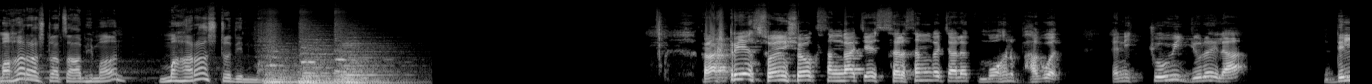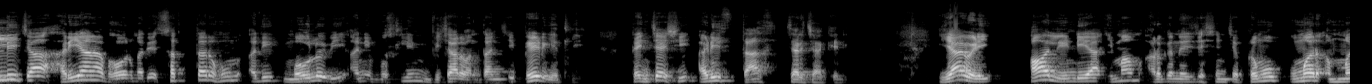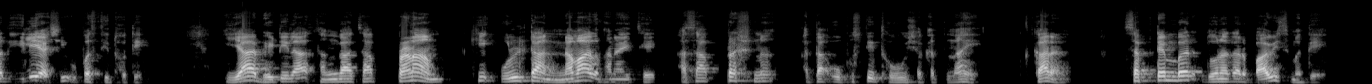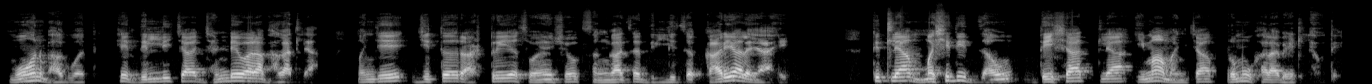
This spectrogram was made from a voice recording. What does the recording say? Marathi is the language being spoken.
महाराष्ट्राचा अभिमान महाराष्ट्र दिन राष्ट्रीय स्वयंसेवक संघाचे सरसंघचालक मोहन भागवत यांनी चोवीस जुलैला दिल्लीच्या हरियाणा भवनमध्ये सत्तरहून अधिक मौलवी आणि मुस्लिम विचारवंतांची भेट घेतली. त्यांच्याशी अडीच तास चर्चा केली. यावेळी ऑल इंडिया इमाम ऑर्गनायझेशनचे प्रमुख उमर अहमद इलियाशी उपस्थित होते. या भेटीला संघाचा प्रणाम की उलटा नमाज म्हणायचे असा प्रश्न आता उपस्थित होऊ शकत नाही. कारण सप्टेंबर दोन हजार बावीसमध्ये मोहन भागवत हे दिल्लीच्या झंडेवाला भागातल्या म्हणजे जिथं राष्ट्रीय स्वयंसेवक संघाचं दिल्लीचं कार्यालय आहे तिथल्या मशिदीत जाऊन देशातल्या इमामांच्या प्रमुखाला भेटले होते.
